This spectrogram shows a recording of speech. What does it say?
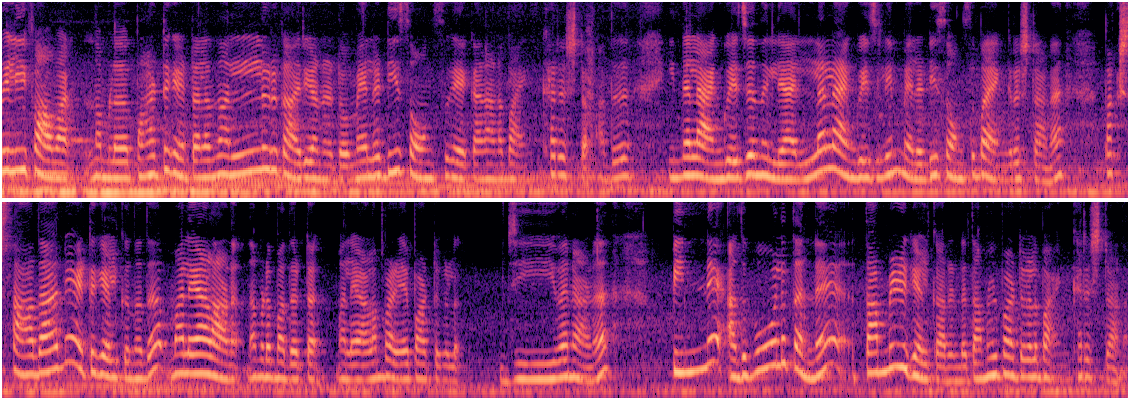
റിലീഫ് ആവാൻ നമ്മൾ പാട്ട് കേട്ടാൽ അത് നല്ലൊരു കാര്യമാണ് കേട്ടോ. മെലഡി സോങ്സ് കേൾക്കാനാണ് ഭയങ്കര ഇഷ്ടം. അത് ഇന്ന ലാംഗ്വേജ് എന്നില്ല. എല്ലാ ലാംഗ്വേജിലെയും മെലഡി സോങ്സ് ഭയങ്കര ഇഷ്ടമാണ് പക്ഷെ സാധാരണയായിട്ട് കേൾക്കുന്നത് മലയാളമാണ് നമ്മുടെ മദർ ടങ് മലയാളം പഴയ പാട്ടുകൾ. ജീവനാണ്. പിന്നെ അതുപോലെ തന്നെ തമിഴ് കേൾക്കാറുണ്ട്. തമിഴ് പാട്ടുകൾ ഭയങ്കര ഇഷ്ടമാണ്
